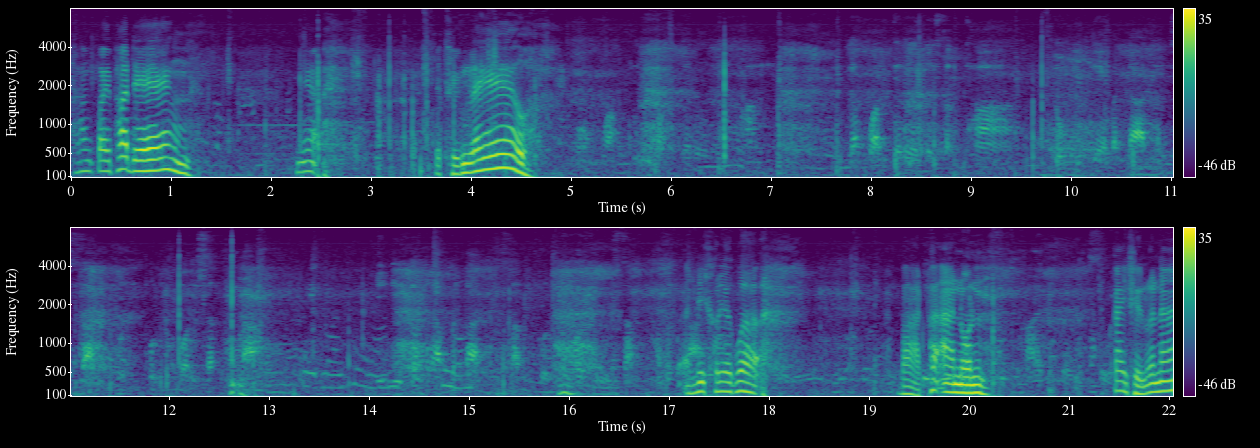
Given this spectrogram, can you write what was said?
ทางไปผ้าแดง เนี่ย จะถึงแล้ว และความเจริญในศรัทธาจงมีแก่บรรดาท่านสาธุชนพุทธบริษัททั้งหลายยินดีต้อนรับบรรดาท่านสาธุชนเข้าสู่สังฆ อั นนี้เขาเรียกว่า บาทพระอานนท์ใกล้ถึงแล้วนะ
